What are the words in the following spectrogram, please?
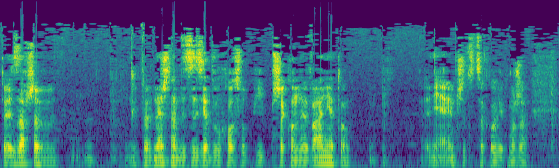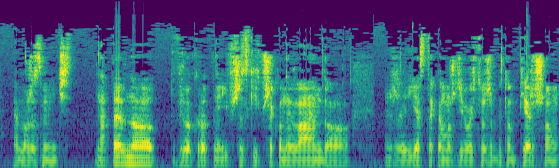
to jest zawsze wewnętrzna decyzja dwóch osób i przekonywanie to nie wiem, czy to cokolwiek może, może zmienić. Na pewno wielokrotnie i wszystkich przekonywałem do, że jest taka możliwość, to żeby tą pierwszą,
